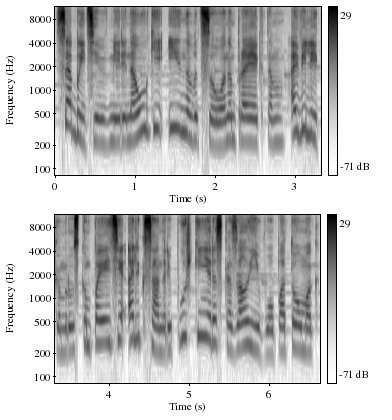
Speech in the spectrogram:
событиям в мире науки и инновационным проектам. О великом русском поэте Александре Пушкине рассказал его потомок,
